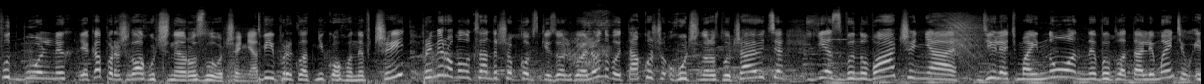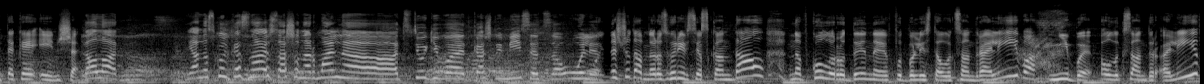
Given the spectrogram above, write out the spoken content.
футбольних, яка пережила гучне розлучення. Твій приклад нікого не вчить. Приміром, Олександр Шовковський з Ольгою Альоновою також гучно розлучаються. Є звинувачення, ділять майно, невиплата аліментів і таке інше. Да ладно. Я, насколько знаю, Саша нормально отстегивает каждый месяц за Оли. Нещодавно розгорівся скандал навколо родини футболіста Олександра Алієва. Ніби Олександр Алієв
